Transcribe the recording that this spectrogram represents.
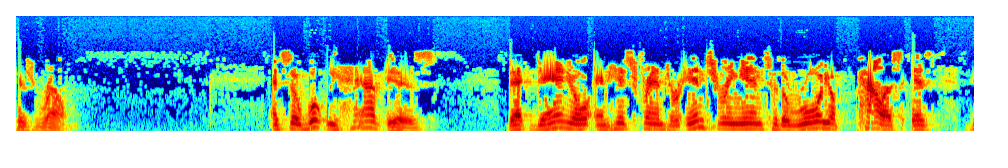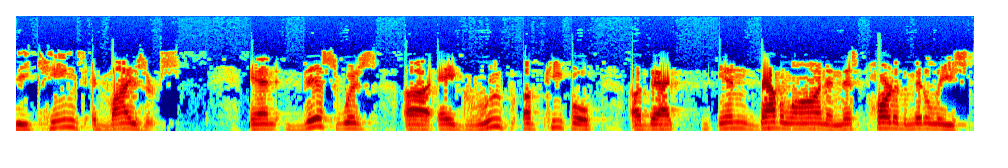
his realm. And so what we have is that Daniel and his friends are entering into the royal palace as the king's advisors. And this was uh, a group of people uh, that in Babylon and this part of the Middle East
